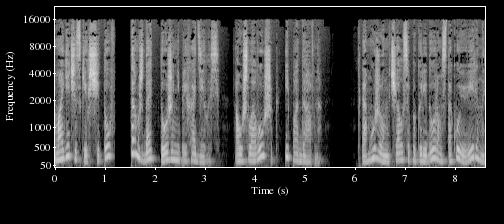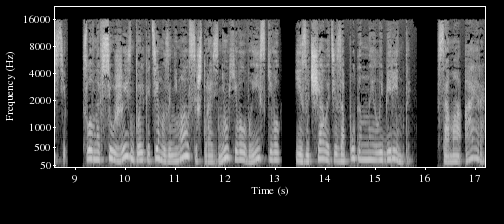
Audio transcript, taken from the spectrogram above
магических щитов там ждать тоже не приходилось, а уж ловушек и подавно. К тому же он мчался по коридорам с такой уверенностью, словно всю жизнь только тем и занимался, что разнюхивал, выискивал и изучал эти запутанные лабиринты. Сама Айра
